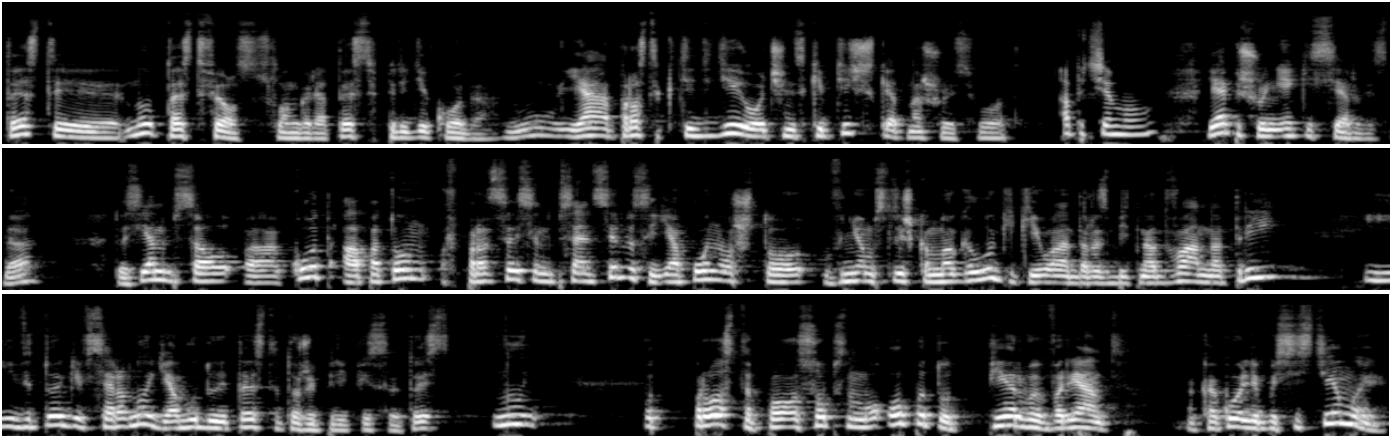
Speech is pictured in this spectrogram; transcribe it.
тесты, ну, тест first, условно говоря, тест впереди кода. Ну, я просто к TDD очень скептически отношусь, вот. А почему? Я пишу некий сервис, да, то есть я написал э, код, а потом в процессе написания сервиса я понял, что в нем слишком много логики, его надо разбить на 2, на 3, и в итоге все равно я буду и тесты тоже переписывать. То есть, ну, вот просто по собственному опыту первый вариант какой-либо системы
